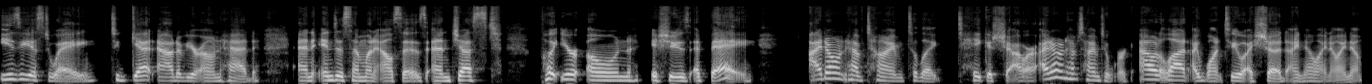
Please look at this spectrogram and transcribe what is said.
easiest way to get out of your own head and into someone else's and just put your own issues at bay. I don't have time to like take a shower. I don't have time to work out a lot. I want to, I should. I know, I know, I know.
